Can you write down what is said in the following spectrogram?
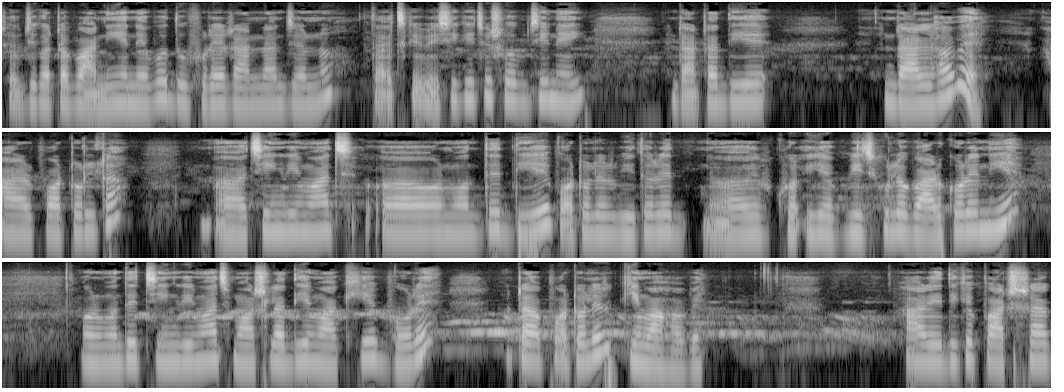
সবজি কাটা বানিয়ে নেব দুপুরের রান্নার জন্য। তো আজকে বেশি কিছু সবজি নেই। ডাঁটা দিয়ে ডাল হবে আর পটলটা চিংড়ি মাছ ওর মধ্যে দিয়ে পটলের ভিতরে ইয়ে বীজগুলো বার করে নিয়ে ওর মধ্যে চিংড়ি মাছ মশলা দিয়ে মাখিয়ে ভরে ওটা পটলের কিমা হবে। আর এদিকে পাট শাক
